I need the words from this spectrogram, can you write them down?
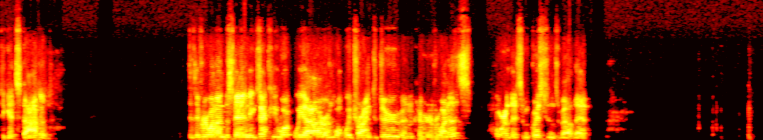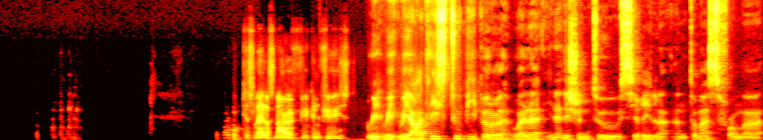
to get started. Does everyone understand exactly what we are and what we're trying to do and who everyone is? Or are there some questions about that? Just let us know if you're confused. We, we, we are at least two people, well, uh, in addition to Cyril and Thomas from uh,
